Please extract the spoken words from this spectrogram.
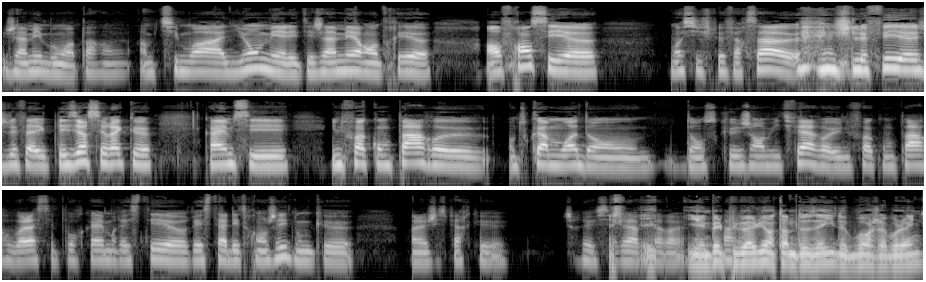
jamais, bon, à part un, un petit mois à Lyon, mais elle était jamais rentrée euh, en France. Et euh, moi, si je peux faire ça, euh, je le fais, euh, je le fais avec plaisir. C'est vrai que quand même, c'est une fois qu'on part, en tout cas moi, dans dans ce que j'ai envie de faire, une fois qu'on part, voilà, c'est pour quand même rester rester à l'étranger. Donc voilà, j'espère que je réussirai à faire. Il y a une belle plus-value en termes d'oseille de Bourges à Bologne?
